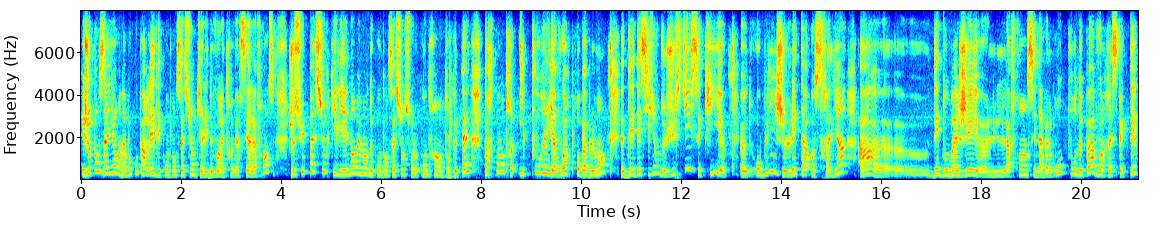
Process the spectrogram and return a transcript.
Et je pense d'ailleurs, on a beaucoup parlé des compensations qui allaient devoir être versées à la France. Je ne suis pas sûre qu'il y ait énormément de compensations sur le contrat en tant que tel. Par contre, il pourrait y avoir probablement des décisions de justice qui euh, obligent l'État australien a euh, dédommagé euh, la France et Naval Group pour ne pas avoir respecté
